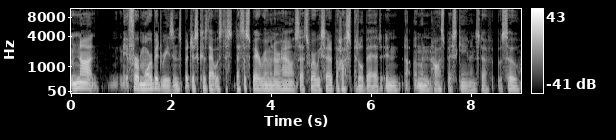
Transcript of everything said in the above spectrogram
Not for morbid reasons, but just because that was the, that's a spare room in our house. That's where we set up the hospital bed, and uh, when hospice came and stuff. So,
